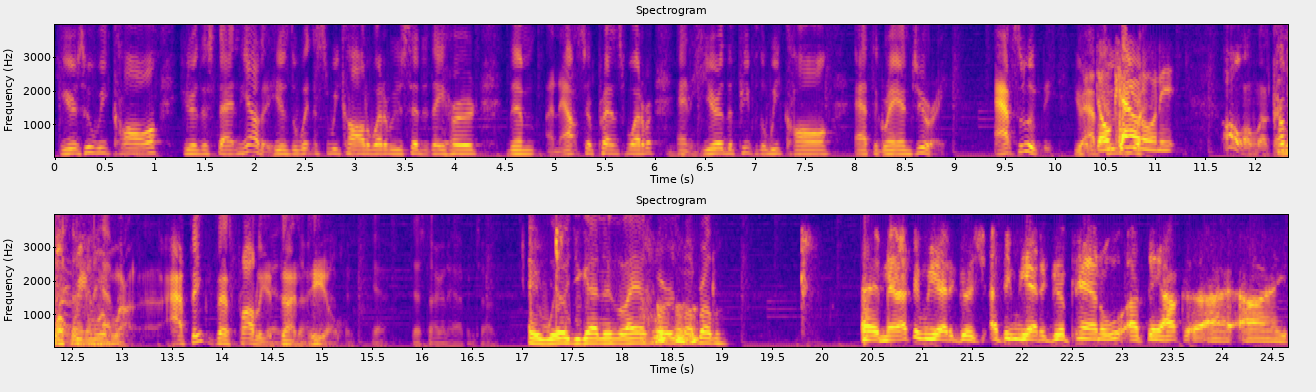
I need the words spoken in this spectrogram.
here's who we call, here's this, that, and the other. Here's the witness we called, or whatever, who said that they heard them announce their presence, whatever, and here are the people that we call at the grand jury. Absolutely. You're Yeah, don't count right. on it. Oh, well, come on. We, we- I think that that's probably Yeah, a that's done deal. Yeah, that's not going to happen, Todd. Hey, Will, you got any last mm-hmm. words, my brother? Hey man, I think we had a good. I think we had a good panel. I think I, I, I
